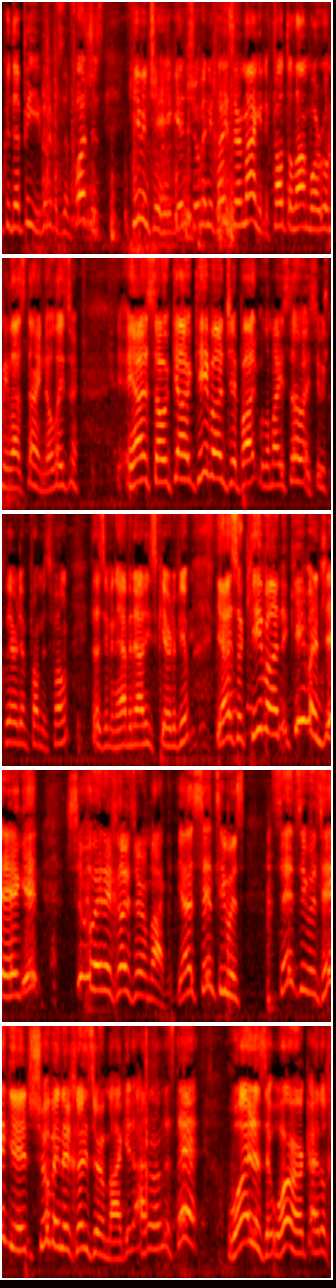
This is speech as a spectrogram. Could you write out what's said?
could that be? Even if it's Magid. It felt a lot more roomy last night, no laser. Yeah, so uh, Kivan Jebat Ulamaiso, I see we cleared him from his phone. He doesn't even have it out, he's scared of you. Yeah, so Kivan Kivan Jehigit, Shuvene Chazer Magid. Yeah, since he was since he was Higid, Shuvene Chazer Magid, I don't understand. Why does it work? Even if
